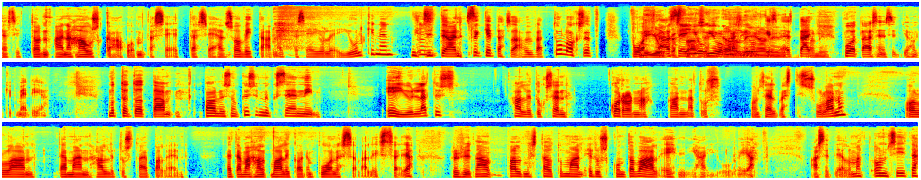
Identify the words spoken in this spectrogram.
Ja sitten on aina hauskaa huomata se, että sehän sovitaan, että se ei ole julkinen. Mm. Ja sitten aina se, ketä saa hyvät tulokset, puhutaan Niin, sen julkaistaan ju- julkais- No niin, no julkisesti niin, tai no niin. sen sitten johonkin mediaan. Mutta tota, Pauli, sun kysymykseen, niin ei yllätys. Hallituksen koronakannatus on selvästi sulanut. Ollaan tämän hallitustaipaleen tai tämän vaalikauden puolessa välissä ja ryhdytään valmistautumaan eduskuntavaaleihin ihan juuri. Ja asetelmat on siitä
